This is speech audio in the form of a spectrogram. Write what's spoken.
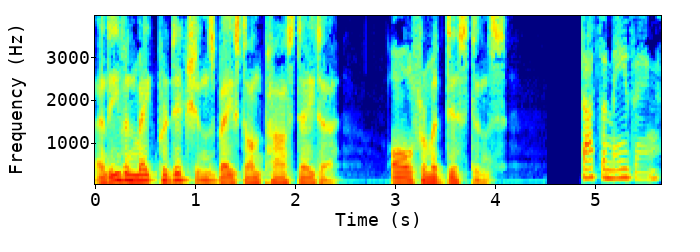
and even make predictions based on past data, all from a distance. That's amazing.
